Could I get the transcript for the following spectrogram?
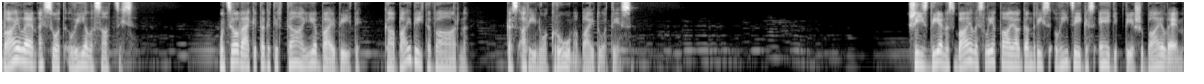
Bailēm esot lielas acis, un cilvēki tagad ir tā iebaidīti, kā baidīta vārna, kas arī no krūma baidoties. Šīs dienas bailes liepājā gandrīz līdzīgas eģiptiešu bailēm,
